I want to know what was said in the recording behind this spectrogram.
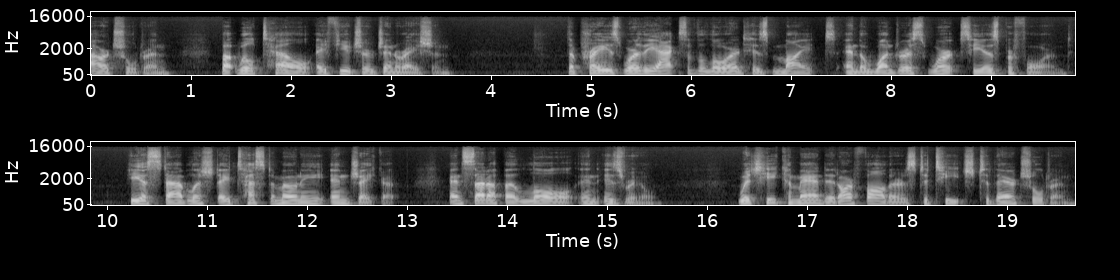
our children, but will tell a future generation. The praiseworthy acts of the Lord, his might, and the wondrous works he has performed he established a testimony in Jacob and set up a law in Israel, which he commanded our fathers to teach to their children,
